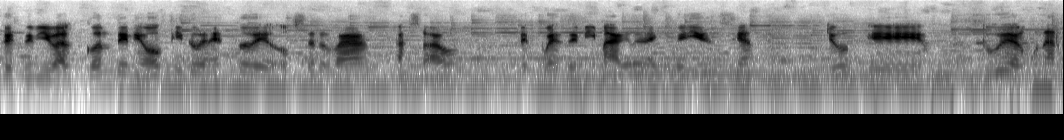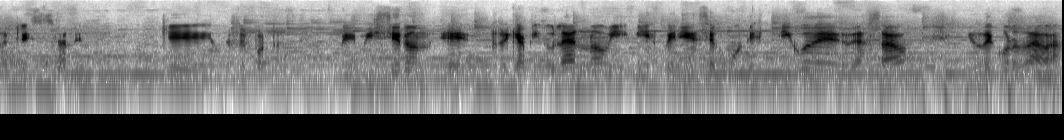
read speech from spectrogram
desde mi balcón de neófito en esto de observar asado, después de mi magra experiencia, yo eh, tuve algunas reflexiones que me, hicieron eh, recapitular ¿no? mi, experiencia como testigo de, de asado y recordaba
